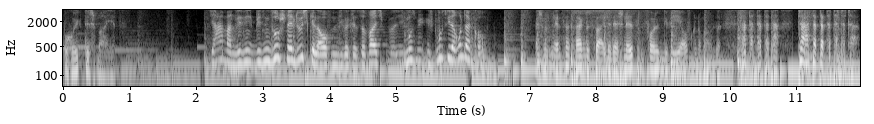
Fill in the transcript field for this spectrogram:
Beruhig dich mal jetzt. Ja, Mann, wir sind, wir sind so schnell durchgelaufen, lieber Christopher. Ich, ich, muss, ich muss wieder runterkommen. Ich muss ernsthaft sagen, das war eine der schnellsten Folgen, die wir je aufgenommen haben. So, da, da, da, da, da, da, da, da, da, da, da.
